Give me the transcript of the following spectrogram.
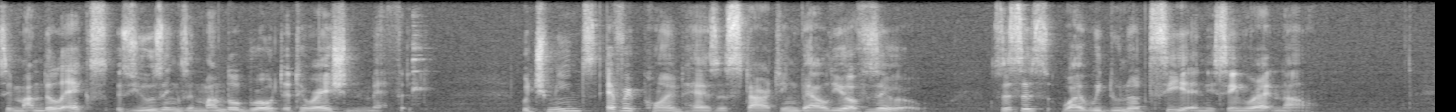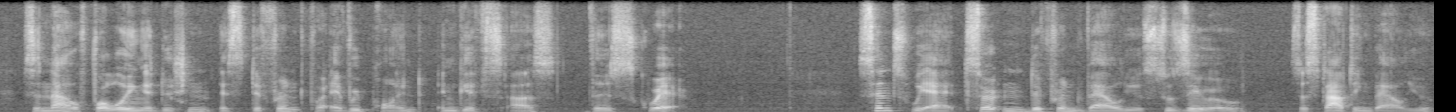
The MandelX is using the Mandelbrot iteration method, which means every point has a starting value of 0. This is why we do not see anything right now. The now following addition is different for every point and gives us this square. Since we add certain different values to 0, the starting value,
